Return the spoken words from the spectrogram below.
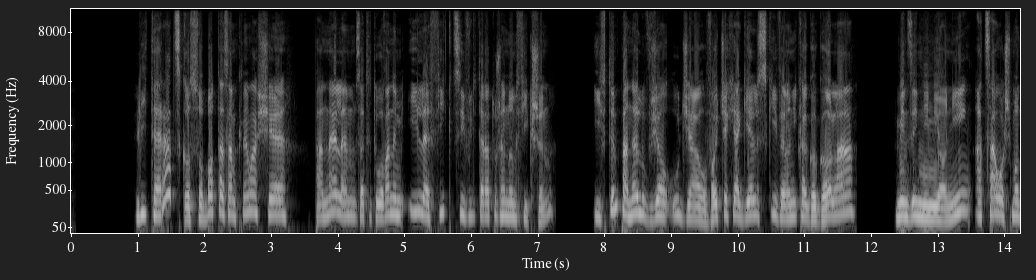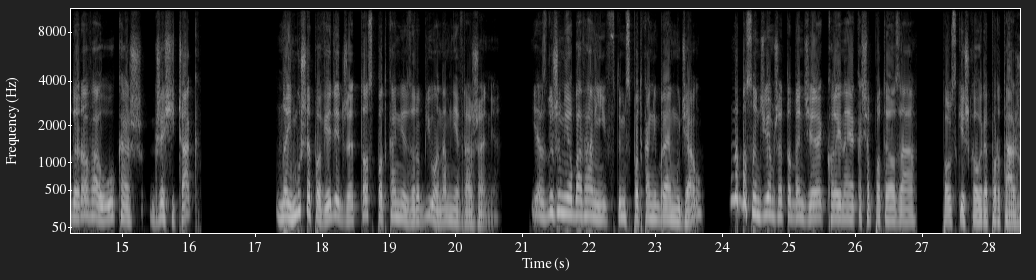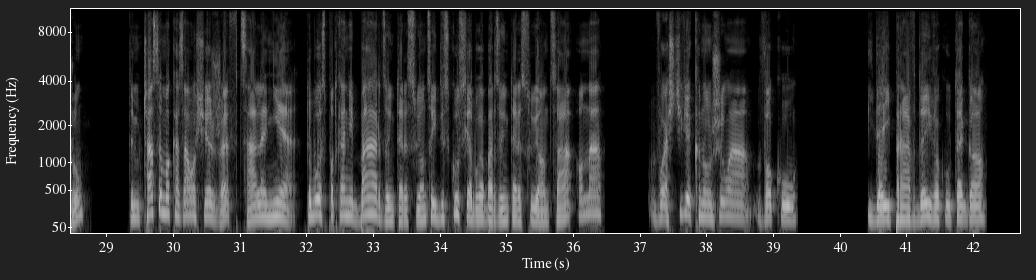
Literacko sobota zamknęła się panelem zatytułowanym Ile fikcji w literaturze non-fiction. I w tym panelu wziął udział Wojciech Jagielski, Weronika Gogola, między innymi oni, a całość moderował Łukasz Grzesiczak. No i muszę powiedzieć, że to spotkanie zrobiło na mnie wrażenie. Ja z dużymi obawami w tym spotkaniu brałem udział, no bo sądziłem, że to będzie kolejna jakaś apoteoza polskiej szkoły reportażu. Tymczasem okazało się, że wcale nie. To było spotkanie bardzo interesujące i dyskusja była bardzo interesująca. Ona właściwie krążyła wokół idei prawdy i wokół tego,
